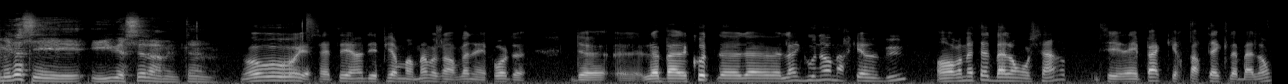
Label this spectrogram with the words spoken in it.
MLS et, et, USL en même temps. Oui, oui, oui, ça a été un des pires moments. Moi, j'en revenais pas de. de le, écoute, l'Anguna marquait un but, on remettait le ballon au centre, c'est l'impact qui repartait avec le ballon.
